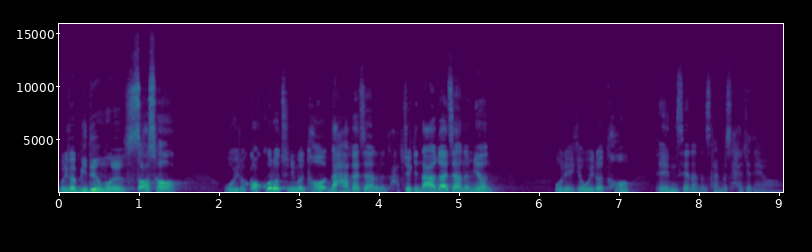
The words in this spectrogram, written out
우리가 믿음을 써서 오히려 거꾸로 주님을 더 나아가지 않으면 아주 이렇게 나아가지 않으면 우리에게 오히려 더 냄새나는 삶을 살게 돼요.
